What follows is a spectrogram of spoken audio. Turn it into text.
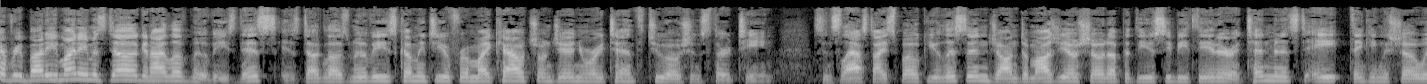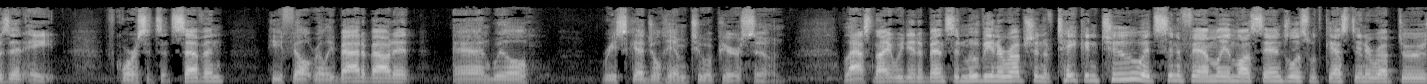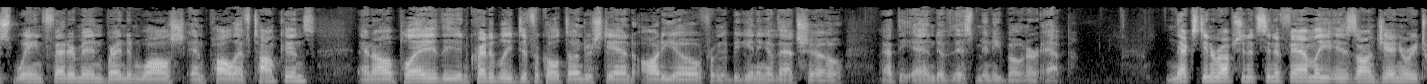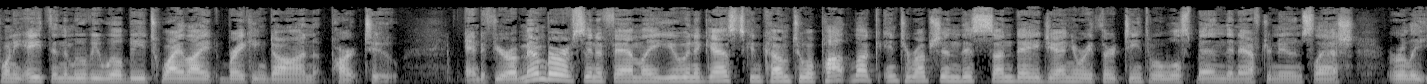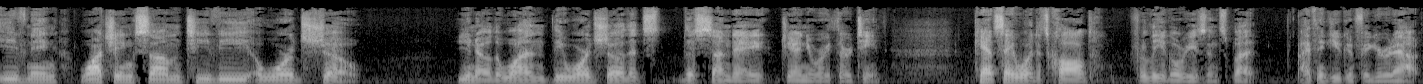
Everybody, my name is Doug and I love movies. This is Doug Loves Movies coming to you from my couch on January 10th, Two Oceans 13. Since last I spoke, you listened. John DiMaggio showed up at the UCB Theater at 10 minutes to 8, thinking the show was at 8. Of course, it's at 7. He felt really bad about it, and we'll reschedule him to appear soon. Last night we did a Benson movie interruption of Taken 2 at Cinefamily in Los Angeles with guest interrupters Wayne Federman, Brendon Walsh, and Paul F. Tompkins. And I'll play the incredibly difficult to understand audio from the beginning of that show at the end of this mini boner ep. Next interruption at Cinefamily is on January 28th, and the movie will be Twilight Breaking Dawn Part 2. And if you're a member of Cinefamily, you and a guest can come to a potluck interruption this Sunday, January 13th, where we'll spend an afternoon slash early evening watching some TV awards show. You know, the one, the awards show that's this Sunday, January 13th. Can't say what it's called for legal reasons, but I think you can figure it out.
